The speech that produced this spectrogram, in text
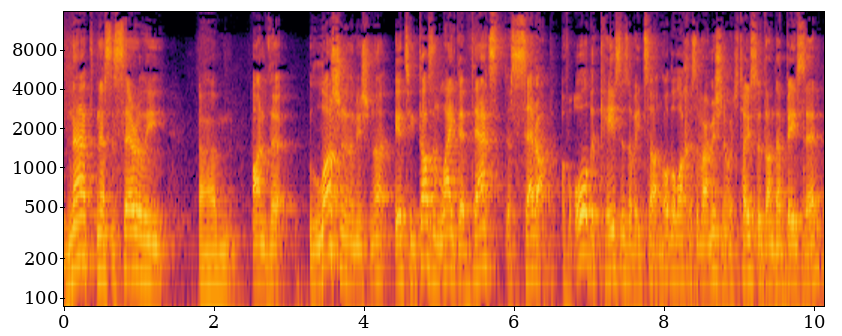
not necessarily um, on the Lashon of the Mishnah, it's he doesn't like that that's the setup of all the cases of Eitzah and all the lachas of our Mishnah, which that base said,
